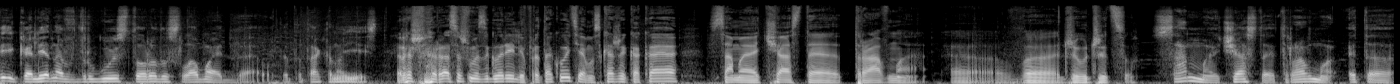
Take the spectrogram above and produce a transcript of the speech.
и колено в другую сторону сломать. Да, вот это так оно есть. Хорошо, раз уж мы заговорили про такую тему, скажи, какая самая частая травма э, в джиу-джитсу? Самая частая травма – это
